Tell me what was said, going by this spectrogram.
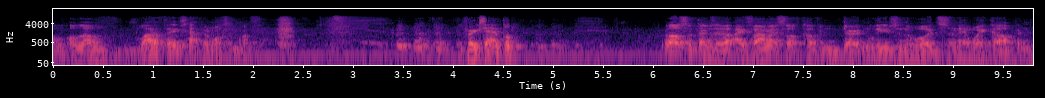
A, a, a lot of things happen once a month. For example? Well, sometimes I I find myself covered in dirt and leaves in the woods, and I wake up and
